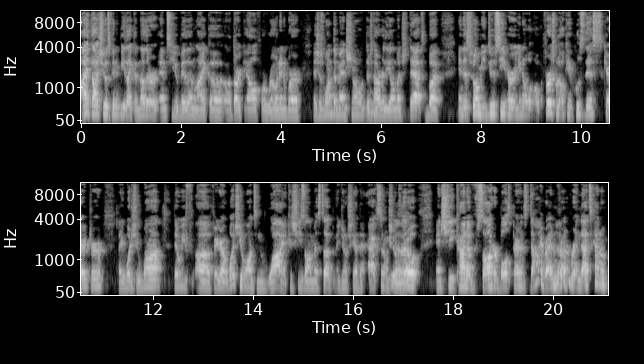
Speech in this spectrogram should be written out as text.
I thought she was going to be like another MCU villain, like a, a Dark Elf or Ronan, where it's just one dimensional. There's Mm-hmm. not really much depth, but in this film, you do see her. You know, first we're like, okay, who's this character? Like, what does she want? Then we uh, figure out what she wants and why, because she's all messed up. You know, she had that accident when she was little, and she kind of saw her both parents die right in Yeah. front of her, and that's kind of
